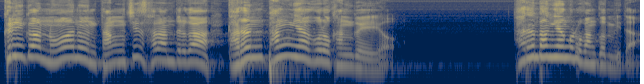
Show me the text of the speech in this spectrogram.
그러니까 노아는 당시 사람들과 다른 방향으로 간 거예요. 다른 방향으로 간 겁니다.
